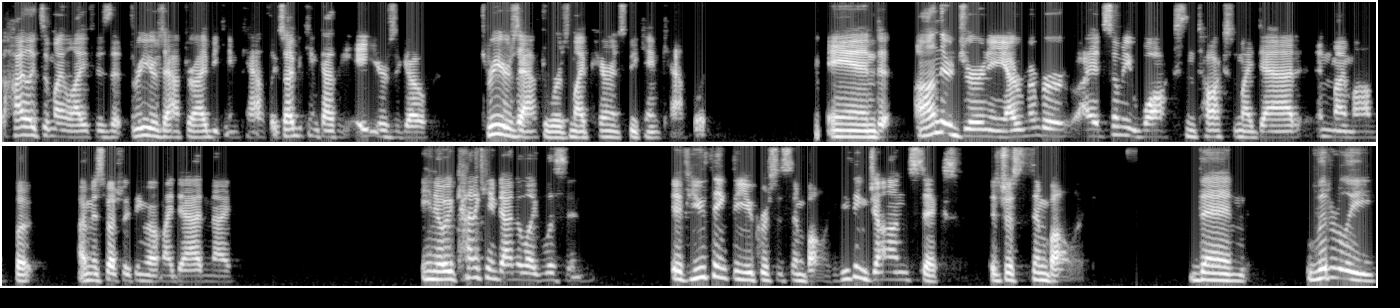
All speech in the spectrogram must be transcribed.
highlights of my life is that three years after I became Catholic, so I became Catholic eight years ago. Three years afterwards, my parents became Catholic, and on their journey, I remember I had so many walks and talks with my dad and my mom, but I'm especially thinking about my dad and I. You know, it kind of came down to like, listen, if you think the Eucharist is symbolic, if you think John 6 is just symbolic, then literally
